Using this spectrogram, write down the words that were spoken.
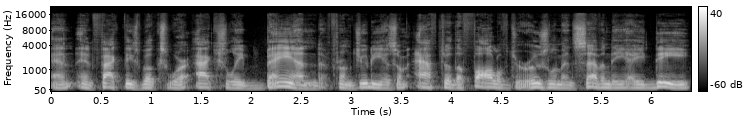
And in fact, these books were actually banned from Judaism after the fall of Jerusalem in 70 AD,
